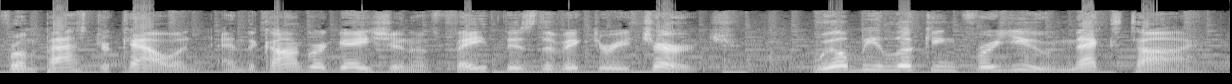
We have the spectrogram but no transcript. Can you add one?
From Pastor Cowan and the congregation of Faith is the Victory Church, we'll be looking for you next time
